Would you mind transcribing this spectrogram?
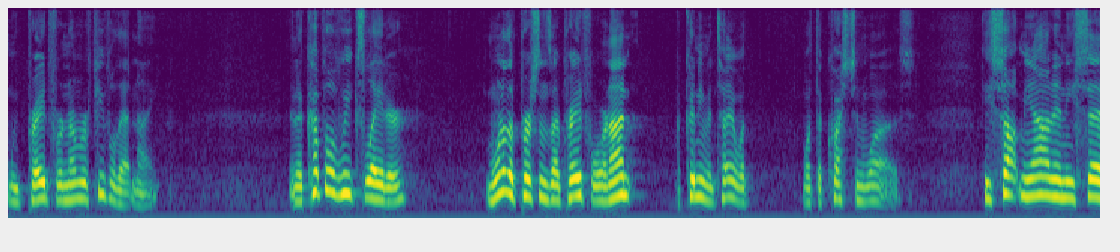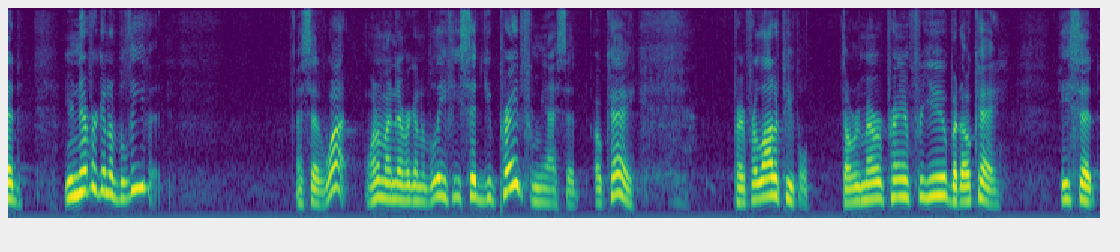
we prayed for a number of people that night. And a couple of weeks later, one of the persons I prayed for, and I, I couldn't even tell you what, what the question was, he sought me out and he said, You're never going to believe it. I said, What? What am I never going to believe? He said, You prayed for me. I said, Okay. Pray for a lot of people. Don't remember praying for you, but okay. He said,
